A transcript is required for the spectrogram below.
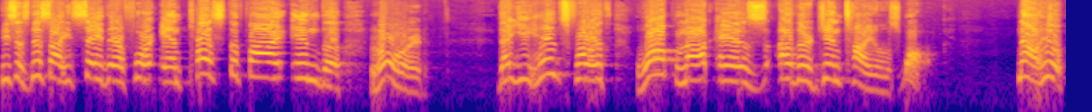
he says, this I say therefore and testify in the Lord that ye henceforth walk not as other Gentiles walk. Now he'll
